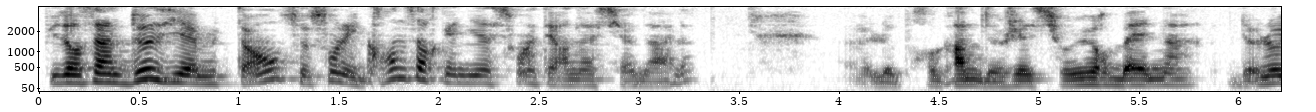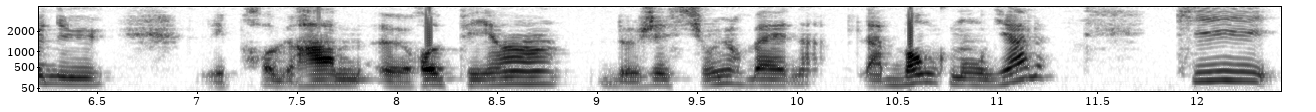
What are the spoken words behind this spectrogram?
Puis dans un deuxième temps, ce sont les grandes organisations internationales le programme de gestion urbaine de l'ONU, les programmes européens de gestion urbaine, la Banque mondiale, qui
